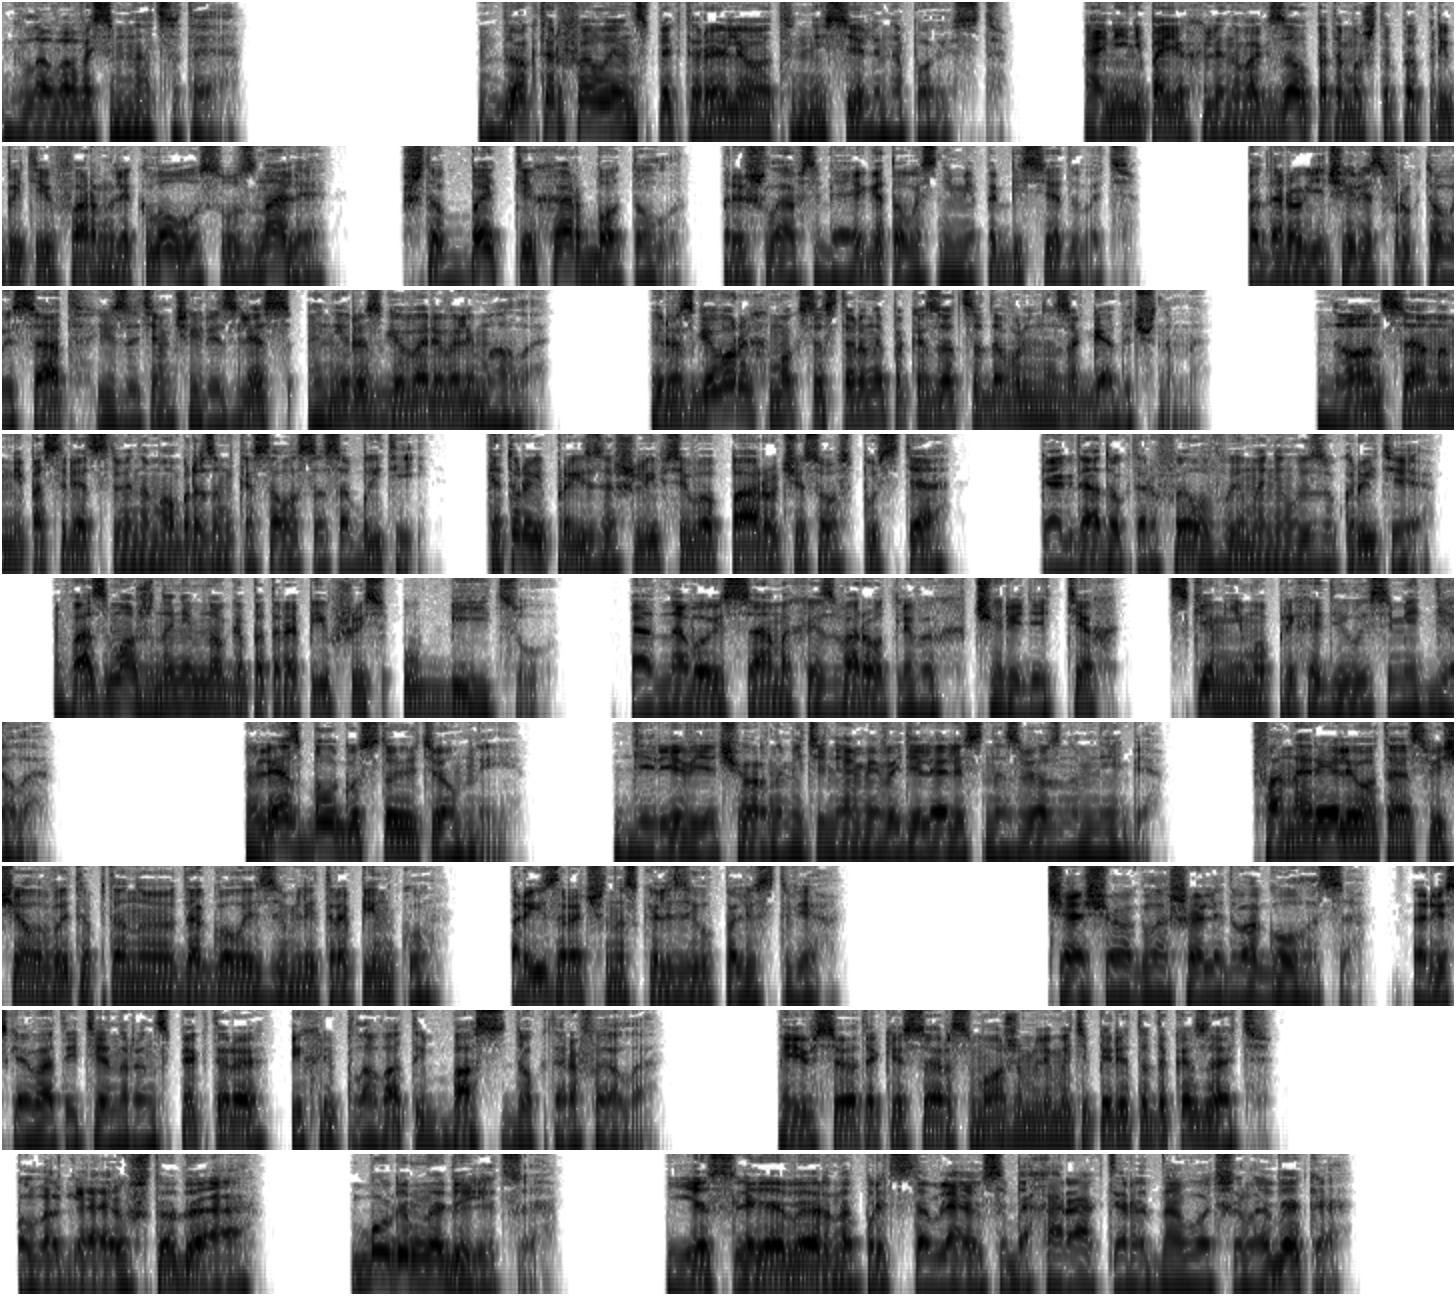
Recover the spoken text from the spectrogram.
Глава 18 Доктор Фелл и инспектор Эллиот не сели на поезд. Они не поехали на вокзал, потому что по прибытии Фарнли Клоус узнали, что Бетти Харботтл пришла в себя и готова с ними побеседовать. По дороге через фруктовый сад и затем через лес они разговаривали мало, и разговор их мог со стороны показаться довольно загадочным но он самым непосредственным образом касался событий, которые произошли всего пару часов спустя, когда доктор Фелл выманил из укрытия, возможно, немного поторопившись, убийцу, одного из самых изворотливых в череде тех, с кем ему приходилось иметь дело. Лес был густой и темный. Деревья черными тенями выделялись на звездном небе. Фонарь Элиота освещал вытоптанную до голой земли тропинку, призрачно скользил по листве. Чаще оглашали два голоса — рисковатый тенор инспектора и хрипловатый бас доктора Фелла. «И все-таки, сэр, сможем ли мы теперь это доказать?» «Полагаю, что да. Будем надеяться. Если я верно представляю себе характер одного человека,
